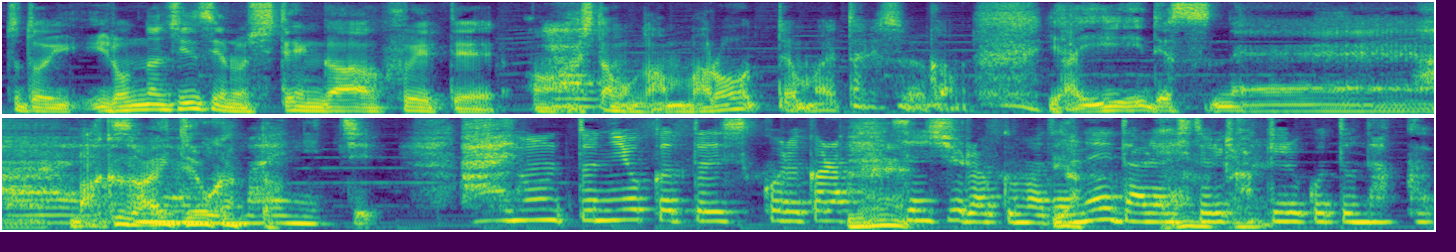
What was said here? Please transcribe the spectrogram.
ちょっといろんな人生の視点が増えて、あはい。明日も頑張ろうって思えたりするかも。いやいいですね、はい。幕が開いてよかった。毎日。はい、本当によかったです。これからね。千秋楽までね、いや誰一人かけることなく、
